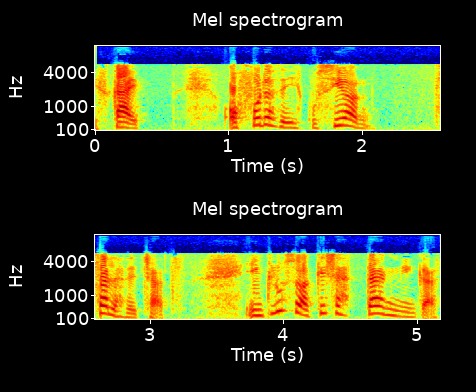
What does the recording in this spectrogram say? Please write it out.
Skype, o foros de discusión, salas de chats. Incluso aquellas técnicas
